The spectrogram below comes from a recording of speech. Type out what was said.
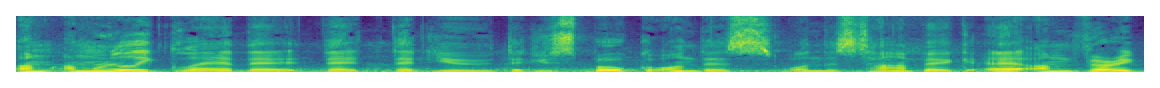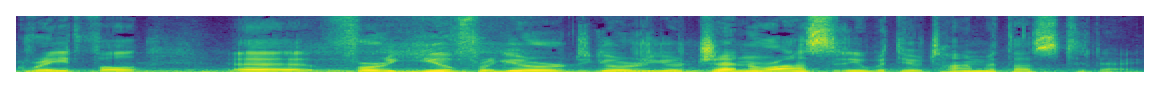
I'm, I'm really glad that, that, that you that you spoke on this on this topic. Uh, I'm very grateful uh, for you for your, your your generosity with your time with us today.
